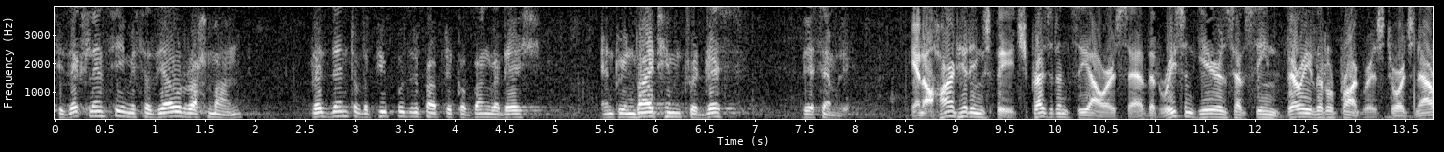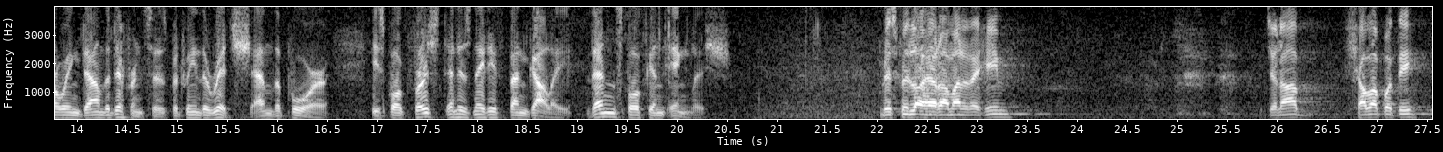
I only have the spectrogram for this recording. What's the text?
His Excellency Mr. Ziaur Rahman, President of the People's Republic of Bangladesh, and to invite him to address the Assembly. In a hard-hitting speech, President Ziaur said that recent years have seen very little progress towards narrowing down the differences between the rich and the poor. He spoke first in his native Bengali, then spoke in English. Bismillahir Rahim. Janab Shavapati,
